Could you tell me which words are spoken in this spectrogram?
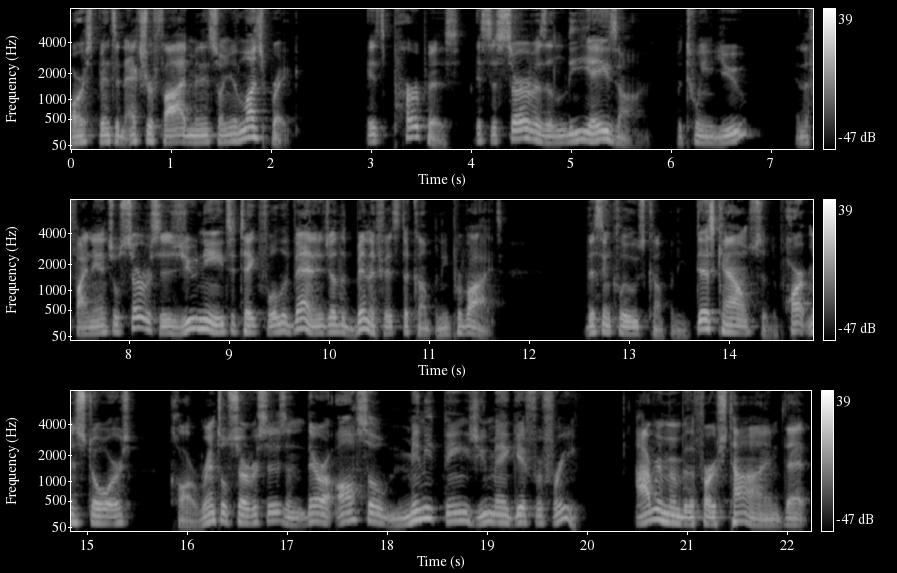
or spent an extra five minutes on your lunch break. Its purpose is to serve as a liaison between you and the financial services you need to take full advantage of the benefits the company provides. This includes company discounts to department stores, car rental services, and there are also many things you may get for free. I remember the first time that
